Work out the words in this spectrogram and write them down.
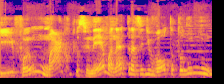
que foi um marco pro cinema, né? Trazer de volta todo um,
